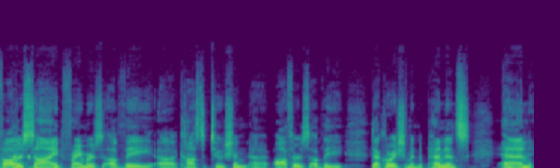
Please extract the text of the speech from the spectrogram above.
Father's side, framers of the uh, Constitution, uh, authors of the Declaration of Independence. And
